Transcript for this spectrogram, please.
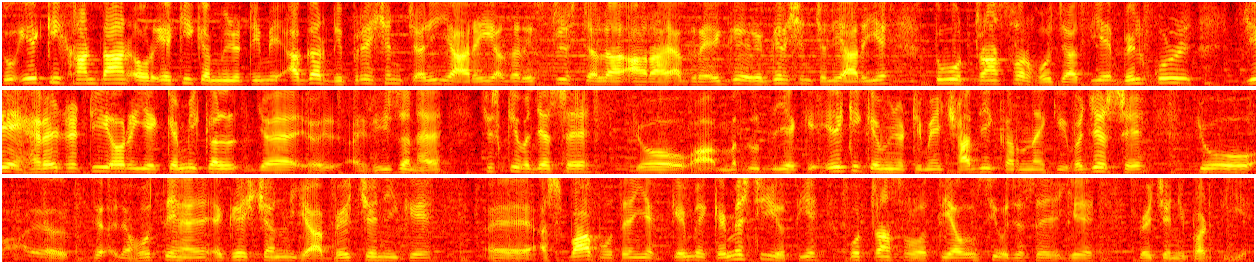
तो एक ही ख़ानदान और एक ही कम्युनिटी में अगर डिप्रेशन चली आ रही है, अगर स्ट्रेस चला आ रहा है, अगर एग्रेशन चली आ रही है तो वो ट्रांसफ़र हो जाती है। बिल्कुल ये हेरिडिटी और ये केमिकल जो है रीज़न है। जिसकी वजह से जो आ, मतलब ये कि एक ही कम्युनिटी में शादी करने की वजह से जो होते हैं एग्रेशन या बेचैनी के इसबाब होते हैं या केमे केमिस्ट्री होती है वो ट्रांसफ़र होती है और उसी वजह से ये बेचैनी बढ़ती है।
